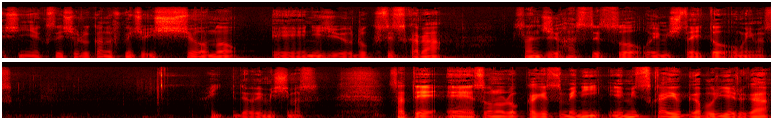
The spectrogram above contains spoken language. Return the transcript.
新約聖書ルカの福音書1章の、えー、26節から38節をお読みしたいと思います。はい、ではお読みします。さて、えー、その6ヶ月目に、えー、見つかいガブリエルが、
